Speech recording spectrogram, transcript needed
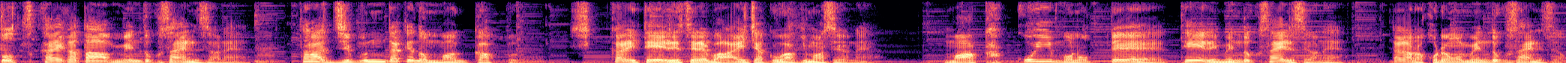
と使い方めんどくさいんですよね。ただ自分だけのマグカップ。しっかり手入れすれば愛着湧きますよね。まあ、かっこいいものって手入れめんどくさいですよね。だからこれもめんどくさいんですよ。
